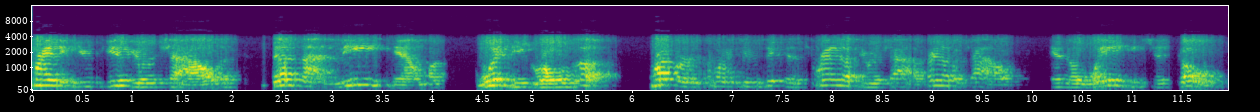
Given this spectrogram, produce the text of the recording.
training you give your child does not leave him when he grows up. Proverbs 22 6 says, Train up your child, train up a child in the way he should go.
